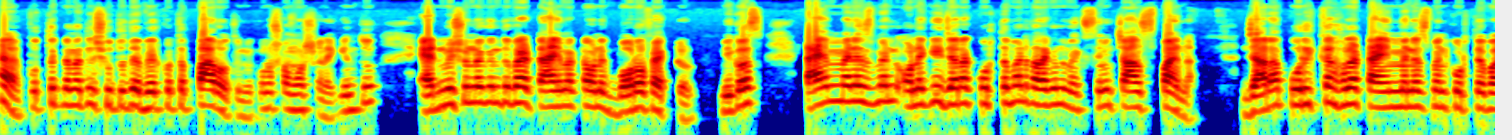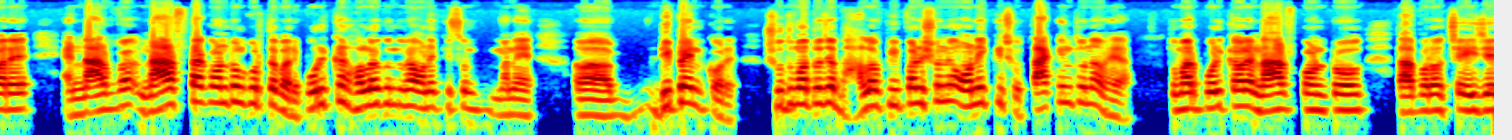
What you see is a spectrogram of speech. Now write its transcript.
হ্যাঁ প্রত্যেকটা ম্যাথের সূত্র দিয়ে বের করতে পারো তুমি, কোনো সমস্যা নেই। কিন্তু অ্যাডমিশনে কিন্তু ভাই টাইম একটা অনেক বড় ফ্যাক্টর বিকজ টাইম ম্যানেজমেন্ট অনেকেই যারা করতে পারে, তারা কিন্তু ম্যাক্সিমাম চান্স পায় না। যারা পরীক্ষার হলে টাইম ম্যানেজমেন্ট করতে পারে নার্ভ নার্ভটা কন্ট্রোল করতে পারে, পরীক্ষার হলেও কিন্তু অনেক কিছু মানে ডিপেন্ড করে। শুধুমাত্র যে ভালো প্রিপারেশনে অনেক কিছু, তা কিন্তু না ভাইয়া। তোমার পরীক্ষা হলে নার্ভ কন্ট্রোল তারপর হচ্ছে এই যে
